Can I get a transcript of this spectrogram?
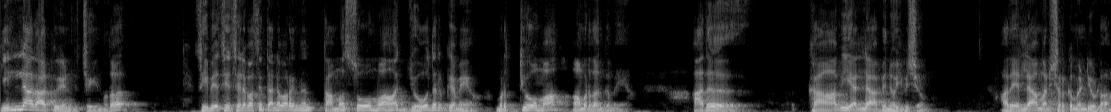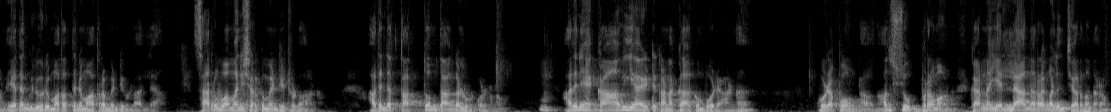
ഇല്ലാതാക്കുകയാണ് ചെയ്യുന്നത്. സി ബി എസ് ഇ സിലബസിൽ തന്നെ പറയുന്നത് തമസോമ ജ്യോതിർഗമയ മൃത്യോമ അമൃതംഗമയ. അത് കാവ്യല്ല അഭിനോയ് വിശ്വം. അത് എല്ലാ മനുഷ്യർക്കും വേണ്ടിയുള്ളതാണ്. ഏതെങ്കിലും ഒരു മതത്തിന് മാത്രം വേണ്ടിയുള്ളതല്ല. സർവ മനുഷ്യർക്കും വേണ്ടിയിട്ടുള്ളതാണ്. അതിന്റെ തത്വം താങ്കൾ ഉൾക്കൊള്ളണം. അതിനെ കാവിയായിട്ട് കണക്കാക്കുമ്പോഴാണ് കുഴപ്പമുണ്ടാകുന്നത് അത് ശുഭ്രമാണ്. കാരണം എല്ലാ നിറങ്ങളും ചേർന്ന നിറം.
